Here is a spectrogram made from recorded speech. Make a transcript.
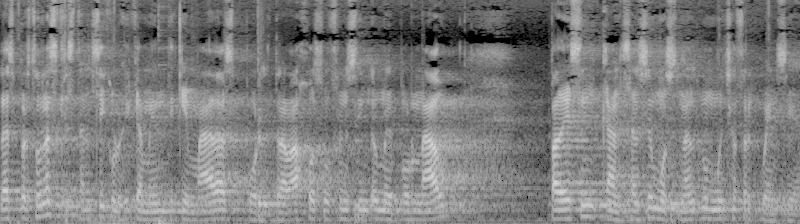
Las personas que están psicológicamente quemadas por el trabajo sufren síndrome de burnout padecen cansancio emocional con mucha frecuencia,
